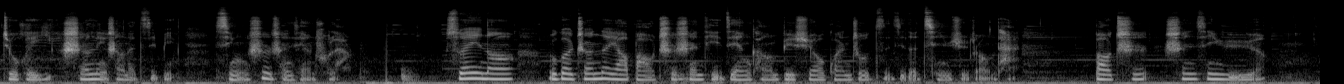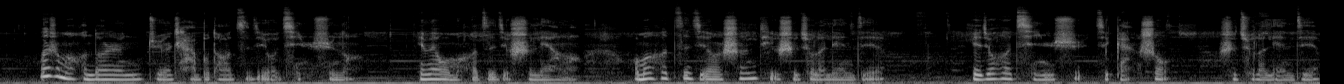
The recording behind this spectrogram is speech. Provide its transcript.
就会以生理上的疾病形式呈现出来。所以呢，如果真的要保持身体健康，必须要关注自己的情绪状态。保持身心愉悦。为什么很多人觉察不到自己有情绪呢？因为我们和自己失联了，我们和自己的身体失去了连接，也就和情绪及感受失去了连接。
